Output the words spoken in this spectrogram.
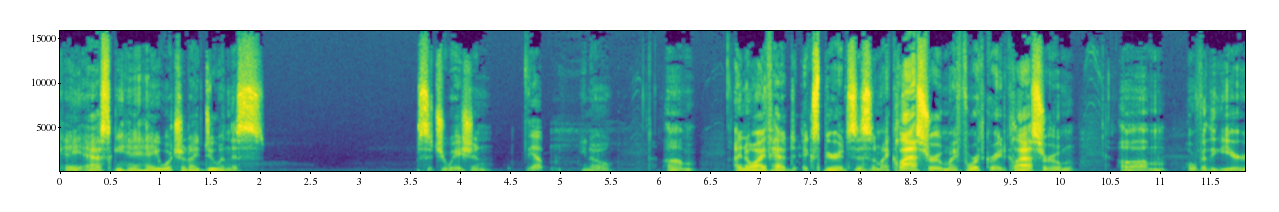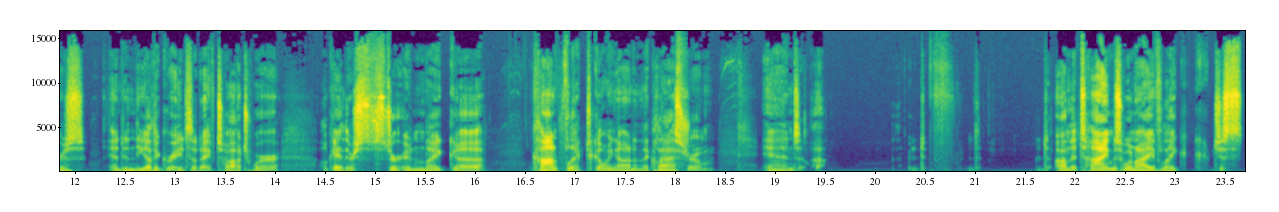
okay, asking hey hey what should I do in this situation, Yep. you know um, i know i've had experiences in my classroom my fourth grade classroom um, over the years. And in the other grades that i've taught where okay there's certain like uh, conflict going on in the classroom. And uh, on the times when i've like just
